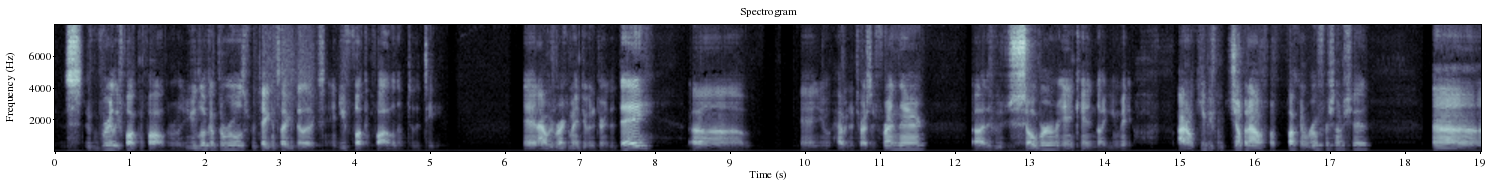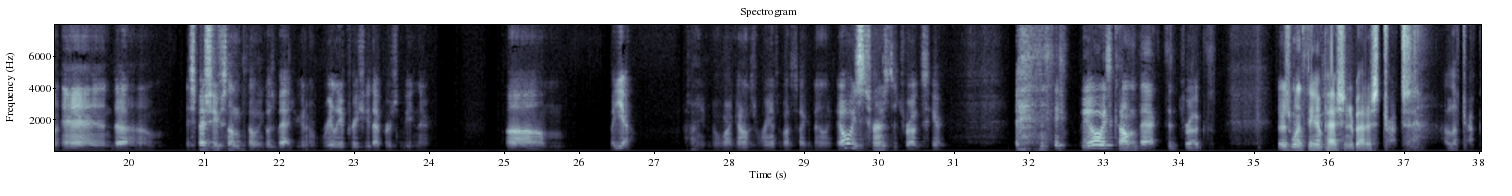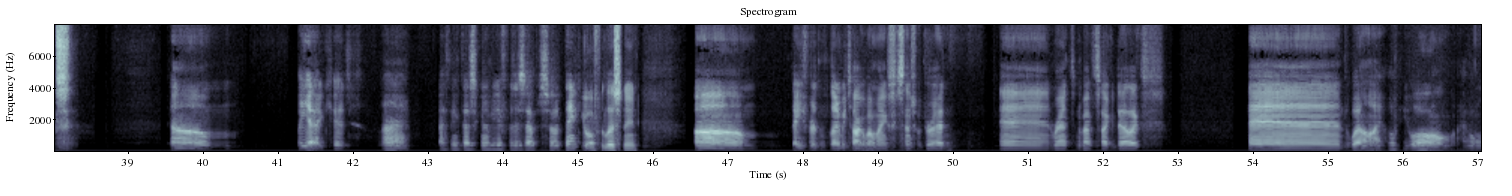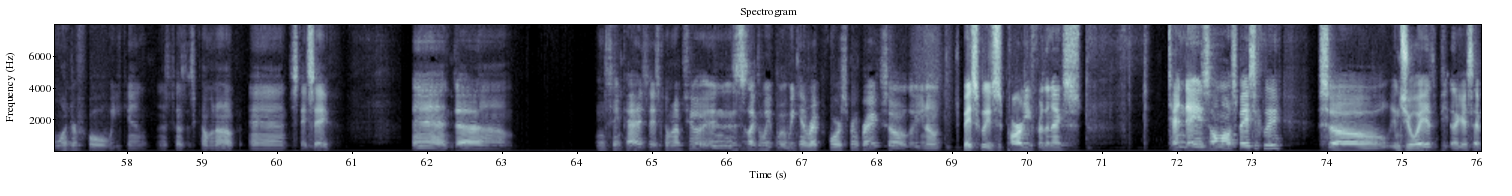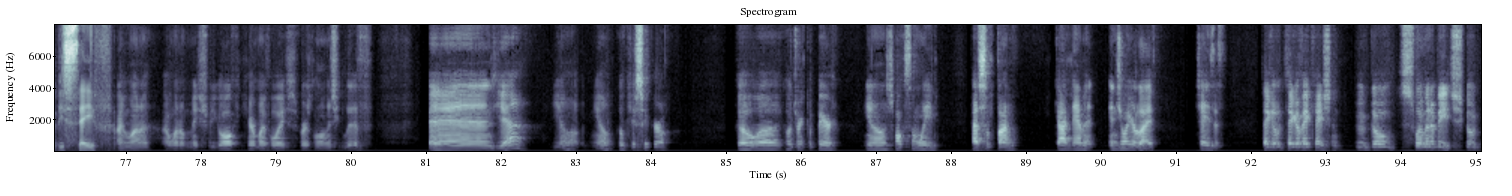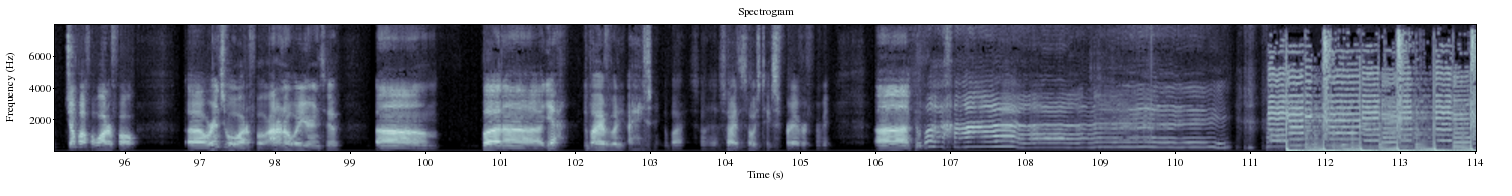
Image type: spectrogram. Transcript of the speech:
really fucking follow the rules. You look up the rules for taking psychedelics and you fucking follow them to the T. And I would recommend doing it during the day, um, and you know having a trusted friend there uh, who's sober and can like you may I don't keep you from jumping out of a fucking roof or some shit. Uh, and um, especially if something goes bad, you're gonna really appreciate that person being there. Um, but yeah, I got on this rant about psychedelics. It always turns to drugs here. we always come back to drugs. There's one thing I'm passionate about is drugs. I love drugs. Um, but yeah, kids. All right. I think that's to be it for this episode. Thank you all for listening. Um, thank you for letting me talk about my existential dread and ranting about psychedelics. And, well, I hope you all wonderful weekend since it's coming up. And stay safe. And, um, St. Patty's Day is coming up too, and this is like the week weekend right before spring break. So you know, basically, just party for the next 10 days almost basically. So enjoy it. Like I said, be safe. I wanna I wanna make sure you all can hear my voice for as long as you live. And yeah, you know, you know, go kiss a girl. Go uh, go drink a beer. You know, smoke some weed. Have some fun. God damn it. Enjoy your life. Jesus. Take a take a vacation. Go swim in a beach. Go jump off a waterfall. Uh, or into a waterfall. I don't know what you're into. Um but uh, yeah, goodbye, everybody. I hate saying goodbye. So, sorry, this always takes forever for me. Uh, goodbye.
